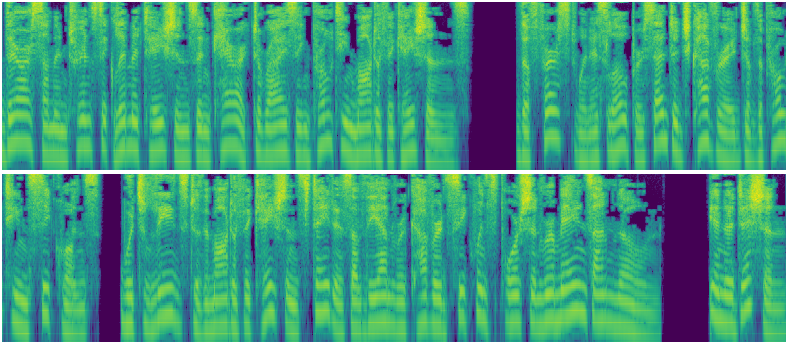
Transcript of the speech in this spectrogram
there are some intrinsic limitations in characterizing protein modifications. The first one is low percentage coverage of the protein sequence, which leads to the modification status of the unrecovered sequence portion remains unknown. In addition,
